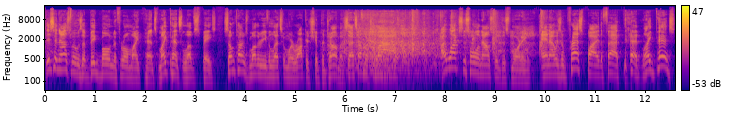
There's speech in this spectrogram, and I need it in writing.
This announcement was a big bone to throw Mike Pence. Mike Pence loves space. Sometimes Mother even lets him wear rocket ship pajamas. That's how much he loves it. I watched this whole announcement this morning, and I was impressed by the fact that Mike Pence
